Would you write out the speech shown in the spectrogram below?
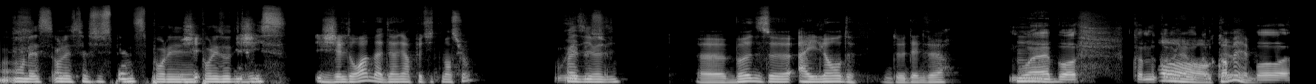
On on laisse, on laisse le suspense pour les, pour les auditrices. J'ai le droit à ma dernière petite mention? Oui, Vas-y, vas-y. Euh, Bones Island de Denver. Ouais, Hmm. bof. Comme, comme Oh, comme quand que- même. bon,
